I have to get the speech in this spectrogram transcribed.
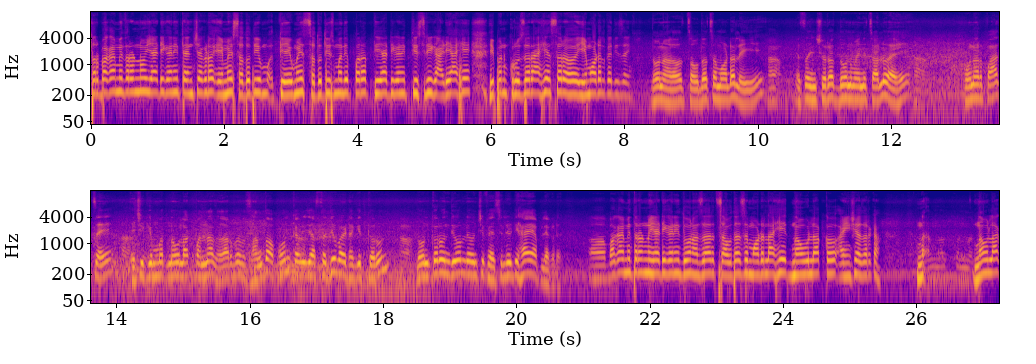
तर बघा मित्रांनो या ठिकाणी त्यांच्याकडं एम एस सदोतीस एम एस सदोतीसमध्ये परत या ठिकाणी तिसरी गाडी आहे. ही पण क्रुझर आहे. सर हे मॉडेल कधीचं आहे दोन हजार चौदाचं मॉडेल आहे याचं इन्शुरन्स दोन महिने चालू आहे. ओनर पाच आहे. याची किंमत नऊ लाख पन्नास हजार रुपये सांगतो आपण. कमी जास्त देऊ बैठकीत करून. लोन करून देऊ. लोनची फॅसिलिटी आहे आपल्याकडे. बघा मित्रांनो या ठिकाणी दोन हजार चौदाचं मॉडेल आहे. नऊ लाख ऐंशी हजार का? न नऊ लाख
